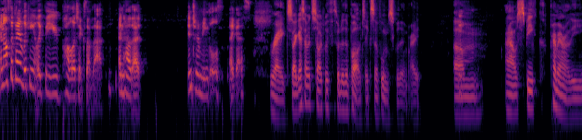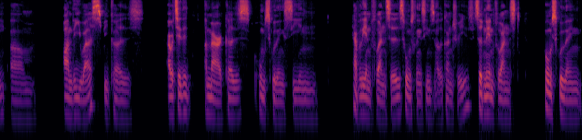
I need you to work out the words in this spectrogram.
and also kind of looking at like the politics of that and how that intermingles i guess Right. So I guess I would start with sort of the politics of homeschooling, right? Um, and I'll speak primarily um on the US because I would say that America's homeschooling scene heavily influences homeschooling scenes in other countries. Certainly influenced homeschooling,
